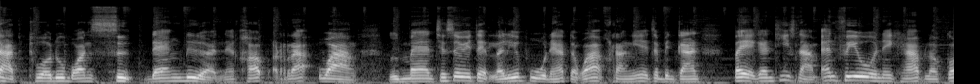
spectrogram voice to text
จัดทัวร์ดูบอลศึกแดงเดือดนะครับระหว่างแมนเชสเตอร์ยูไนเต็ดและลิเวอร์พูลนะครับแต่ว่าครั้งนี้จะเป็นการ เตะกันที่สนามแอนฟิลด์นะครับแล้วก็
